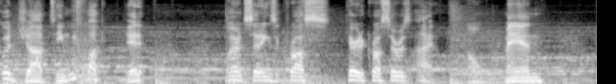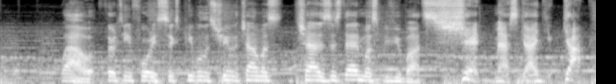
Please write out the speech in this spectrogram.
Good job, team. We fucking did it. Aren't settings across carried across servers? I don't know, man. Wow, 1346 people in the stream. The chat must chat is this dead? Must be viewbots. Shit, Mass Guide, you got me.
